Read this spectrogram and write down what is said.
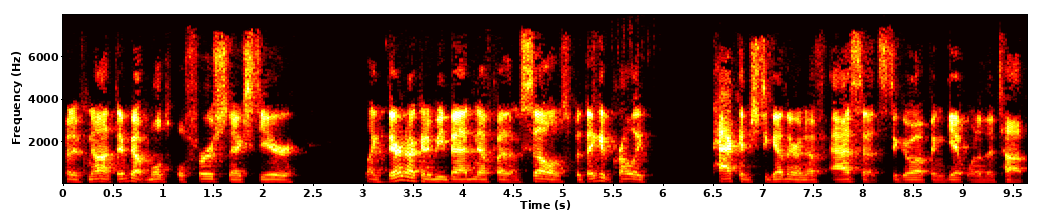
But if not, they've got multiple firsts next year. Like they're not going to be bad enough by themselves, but they could probably package together enough assets to go up and get one of the top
